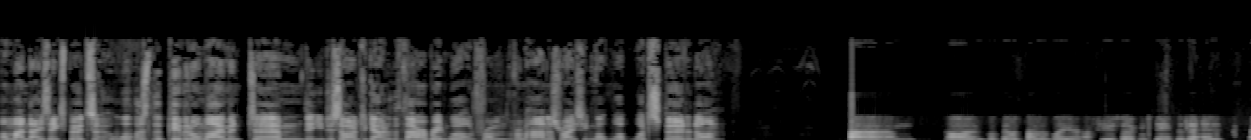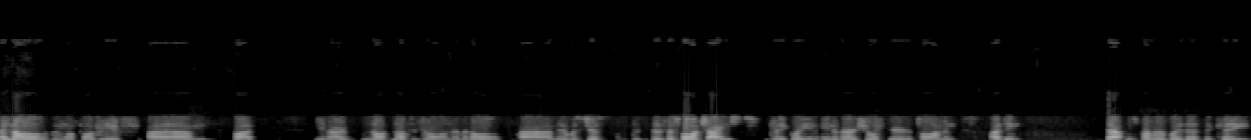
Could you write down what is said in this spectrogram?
on Monday's Experts. What was the pivotal moment um, that you decided to go into the thoroughbred world from from harness racing? What what what spurred it on? Um, oh, look, there was probably a, a few circumstances, and and not all of them were positive. Um, but you know, not not to dwell on them at all. Um, it was just the, the sport changed particularly in, in a very short period of time, and I think that was probably the, the key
